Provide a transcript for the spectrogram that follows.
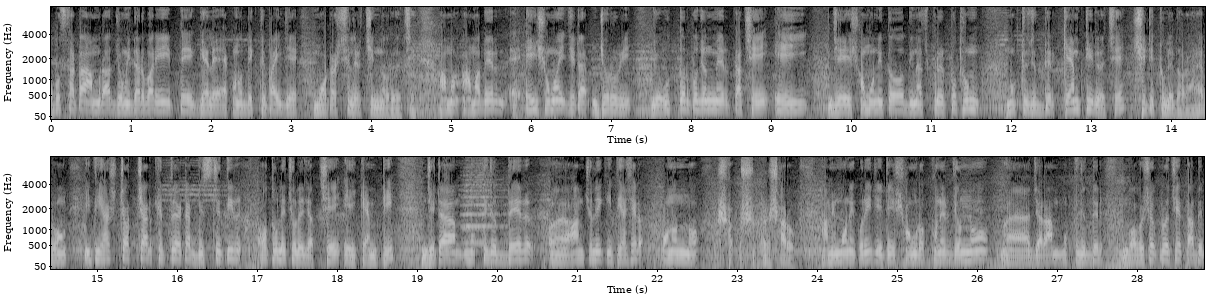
অবস্থাটা আমরা জমিদার বাড়িতে গেলে এখনও দেখতে পাই যে মোটর সেলের চিহ্ন রয়েছে। আমাদের এই সময় যেটা জরুরি যে উত্তর প্রজন্মের কাছে এই যে সমন্বিত দিনাজপুরের প্রথম মুক্তিযুদ্ধের ক্যাম্পটি রয়েছে সেটি তুলে ধরা এবং ইতিহাস চর্চার ক্ষেত্রে একটা বিস্তৃতির অতলে চলে যাচ্ছে এই ক্যাম্পটি, যেটা মুক্তিযুদ্ধের আঞ্চলিক ইতিহাসের অনন্য স্মারক। আমি মনে করি যে এটি সংরক্ষণের জন্য যারা মুক্তিযুদ্ধের গবেষক রয়েছে তাদের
